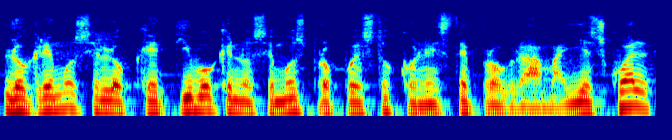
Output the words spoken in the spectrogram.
logremos el objetivo que nos hemos propuesto con este programa, y es cuál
